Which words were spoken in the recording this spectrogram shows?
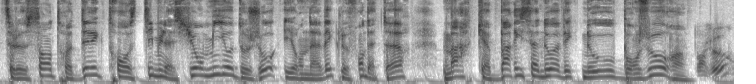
C'est le centre d'électrostimulation Mio Dojo et on est avec le fondateur Marc Barissano avec nous. Bonjour. Bonjour.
